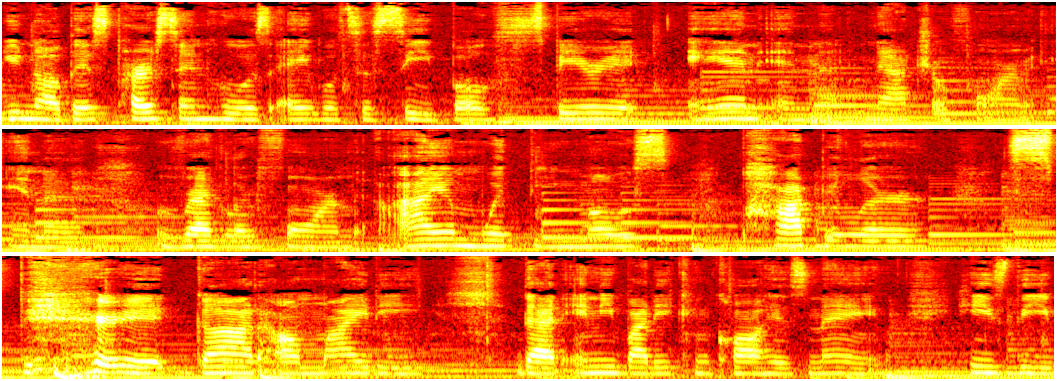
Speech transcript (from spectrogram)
you know, this person who is able to see both spirit and in a natural form, in a regular form. I am with the most popular spirit, God Almighty, that anybody can call his name. He's the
